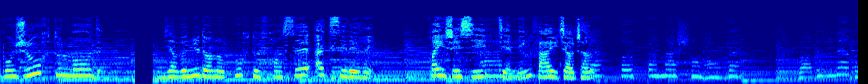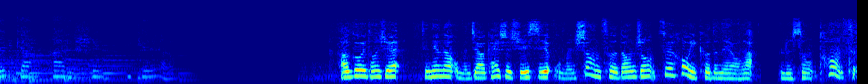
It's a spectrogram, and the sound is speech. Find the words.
Bonjour tout le monde. Bienvenue dans nos cours de français accélérés. 欢迎学习简明法语教程。好，各位同学，今天呢，我们就要开始学习我们上册当中最后一课的内容了，leçon trente。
